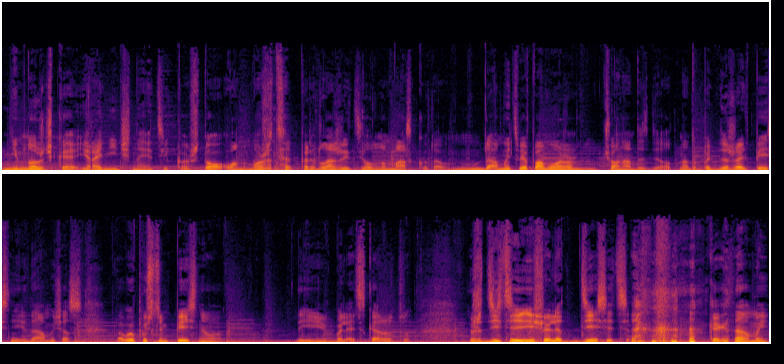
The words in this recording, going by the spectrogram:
немножечко ироничная, типа, что он может предложить Илону Маску. Да, да мы тебе поможем, что надо сделать? Надо поддержать песни, да, мы сейчас выпустим песню, и, блядь, скажут, ждите еще лет 10, когда мы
